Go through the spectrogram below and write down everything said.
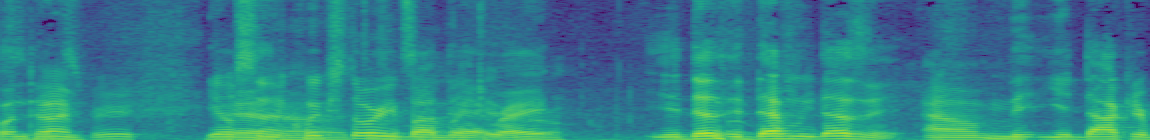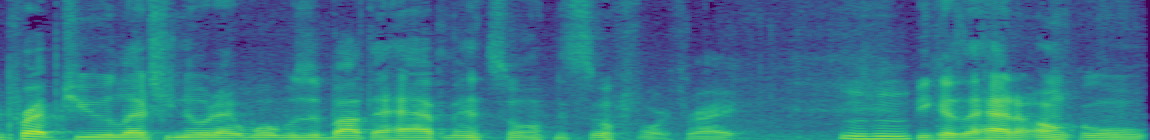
Fun time. experience. Yo, Yeah, son, no, quick story about sound like that, it, right? bro. It does. It definitely doesn't. Um, Mm. the, your doctor prepped you, let you know that what was about to happen, so on and so forth, right? mm-hmm. Because I had an uncle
